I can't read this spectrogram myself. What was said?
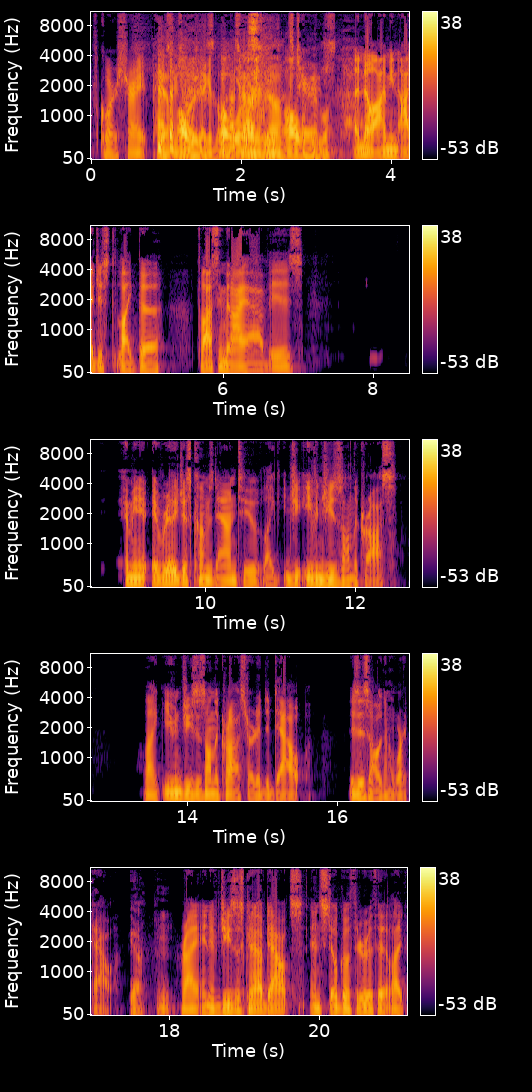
Of course, right? Pastors always, always, gotta get the always. last Pastors word. Oh, it's always. terrible. Uh, no, I mean, I just like the the last thing that I have is, I mean, it, it really just comes down to like G- even Jesus on the cross, like even Jesus on the cross started to doubt, is this all going to work out? Yeah. right? And if Jesus could have doubts and still go through with it, like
